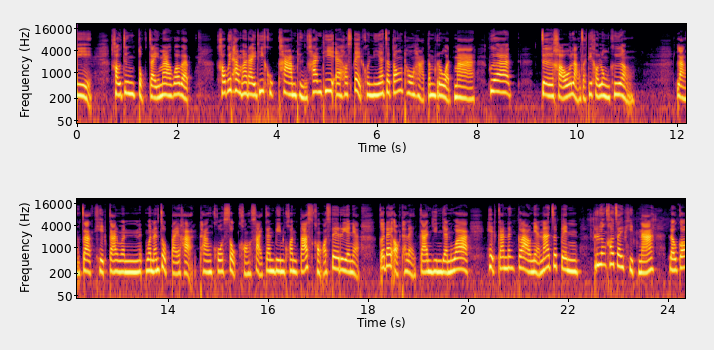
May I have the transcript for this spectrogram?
นีย์เขาจึงตกใจมากว่าแบบเขาไปทำอะไรที่คุกคามถึงขั้นที่แอร์โฮสเตสคนนี้จะต้องโทรหาตำรวจมา เพื่อเจอเขาหลังจากที่เขาลงเครื่อง หลังจากเหตุการณ์วันวันนั้นจบไปค่ะ ทางโฆษกของสายการบินคอนตัสของออสเตรเลียเนี่ย ก็ได้ออกแถลงการยืนยันว่า เหตุการณ์ดังกล่าวเนี่ย น่าจะเป็นเรื่องเข้าใจผิดนะ แล้วก็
